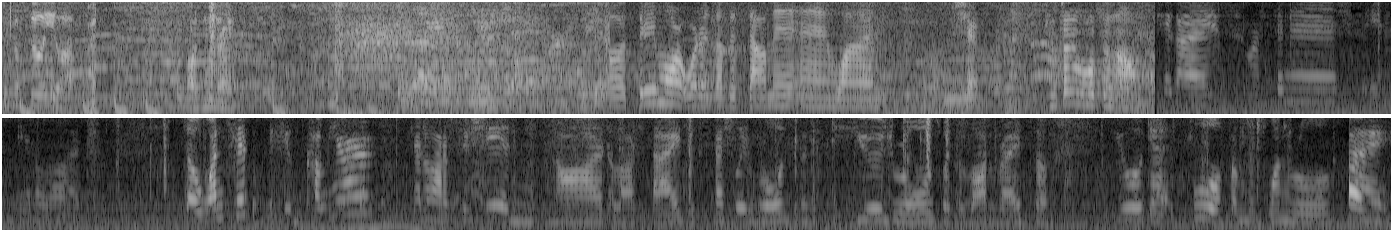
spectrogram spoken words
It'll fill you up. I think I... Uh, three more orders of the salmon and one shrimp. Okay guys, we're finished. Ate, ate a lot. So one tip, if you come here, get a lot of sushi and not a lot of sides, especially rolls because it's huge rolls with a lot of rice. So you will get full from this one roll. Hi,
